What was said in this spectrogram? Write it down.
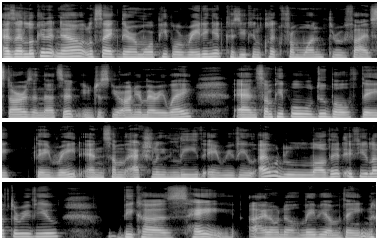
As I look at it now, it looks like there are more people rating it because you can click from one through five stars and that's it. You just you're on your merry way. And some people do both. They they rate and some actually leave a review. I would love it if you left a review because hey, I don't know, maybe I'm vain.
